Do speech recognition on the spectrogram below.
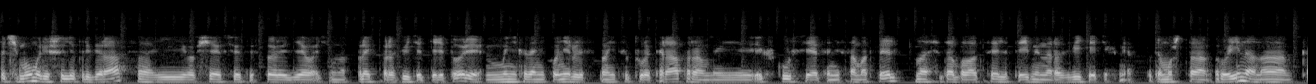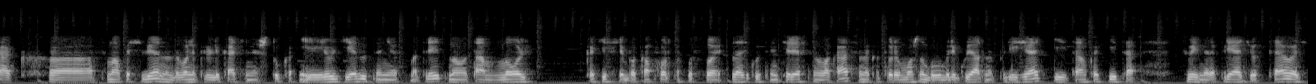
Почему мы решили прибираться и вообще всю эту историю делать? У нас проект по развитию территории. Мы никогда не планировали становиться туроператором, и экскурсия — это не сама цель. У нас всегда была цель — это именно развитие этих мест. Потому что руина, она как э, сама по себе, она довольно привлекательная штука. И люди едут на нее смотреть, но там ноль каких-либо комфортных условий. Создать какую-то интересную локацию, на которую можно было бы регулярно приезжать и там какие-то свои мероприятия устраивать.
